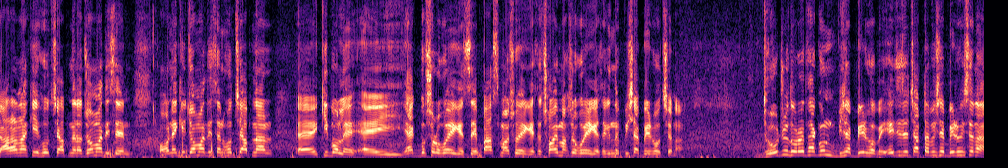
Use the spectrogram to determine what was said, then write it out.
যারা নাকি হচ্ছে আপনারা জমা দিছেন, অনেকে জমা দিছেন হচ্ছে আপনার কি বলে, এই এক বছর হয়ে গেছে, পাঁচ মাস হয়ে গেছে, ছয় মাসও হয়ে গেছে, কিন্তু ভিসা বের হচ্ছে না। ধৈর্য ধরে থাকুন, ভিসা বের হবে। এই যে চারটা ভিসা বের হয়েছে না,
